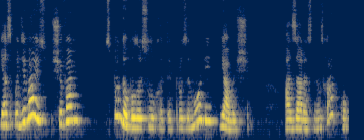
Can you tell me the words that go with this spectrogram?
Я сподіваюся, що вам сподобалось слухати про зимові явища. А зараз на згадку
